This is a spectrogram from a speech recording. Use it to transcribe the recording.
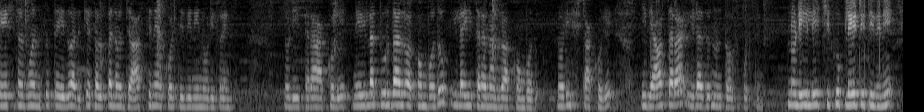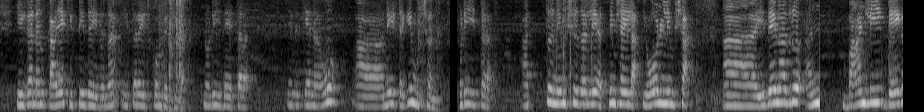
ಟೇಸ್ಟಾಗೂ ಅನಿಸುತ್ತೆ ಇದು. ಅದಕ್ಕೆ ಸ್ವಲ್ಪ ನಾವು ಜಾಸ್ತಿನೇ ಹಾಕ್ಕೊಳ್ತಿದ್ದೀನಿ ನೋಡಿ ಫ್ರೆಂಡ್ಸ್ ನೋಡಿ ಈ ಥರ ಹಾಕ್ಕೊಳ್ಳಿ ನೀವಿಲ್ಲ ತುರಿದಾದ್ರೂ ಹಾಕ್ಕೊಬೋದು ಇಲ್ಲ ಈ ಥರನಾದರೂ ಹಾಕ್ಕೊಬೋದು ನೋಡಿ ಇಷ್ಟು ಹಾಕ್ಕೊಳ್ಳಿ ಇದು ಯಾವ ಥರ ಇಡೋದು ನಾನು ತೋರಿಸ್ಕೊಡ್ತೀನಿ. ನೋಡಿ ಇಲ್ಲಿ ಚಿಕ್ಕ ಪ್ಲೇಟ್ ಇಟ್ಟಿದ್ದೀನಿ. ಈಗ ನಾನು ಕಾಯಕ್ಕೆ ಇಟ್ಟಿದ್ದೆ ಇದನ್ನು. ಈ ಥರ ಇಟ್ಕೊಬೇಕೀಗ. ನೋಡಿ ಇದೇ ಥರ ಇದಕ್ಕೆ ನಾವು ನೀಟಾಗಿ ಮುಚ್ಚೋಣ. ನೋಡಿ ಈ ಥರ ಹತ್ತು ನಿಮಿಷದಲ್ಲಿ, ಹತ್ತು ನಿಮಿಷ ಇಲ್ಲ, ಏಳು ನಿಮಿಷ. ಇದೇನಾದರೂ ಅನ್ ಬಾಣಲಿ ಬೇಗ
